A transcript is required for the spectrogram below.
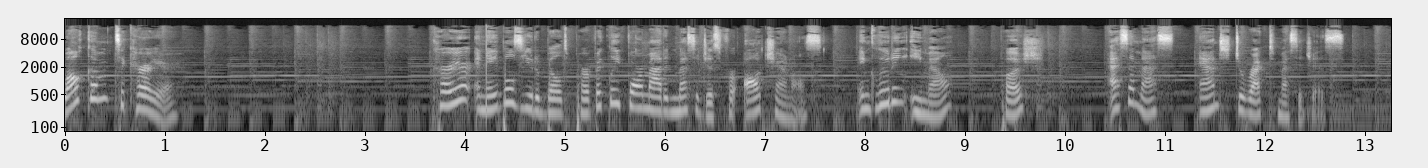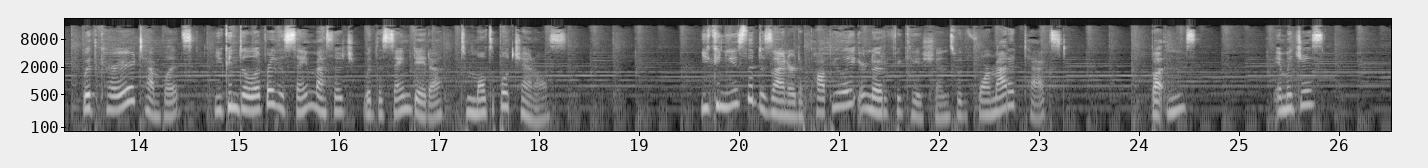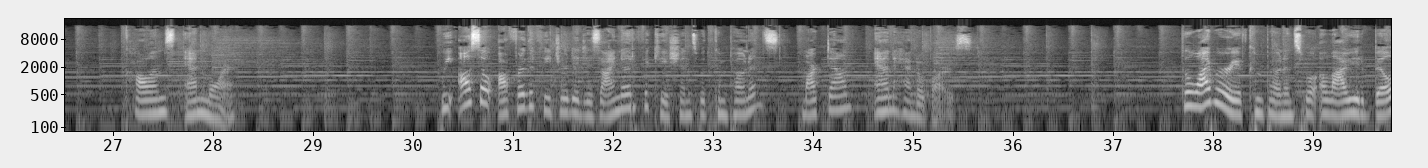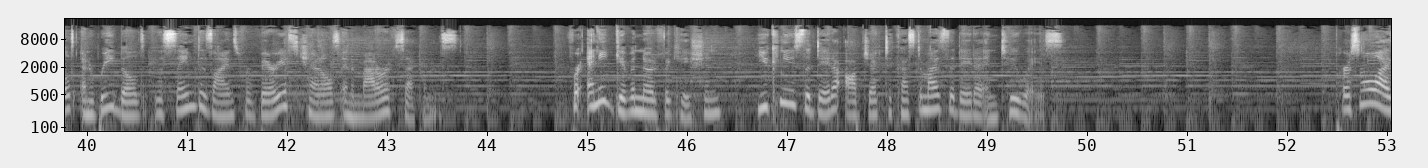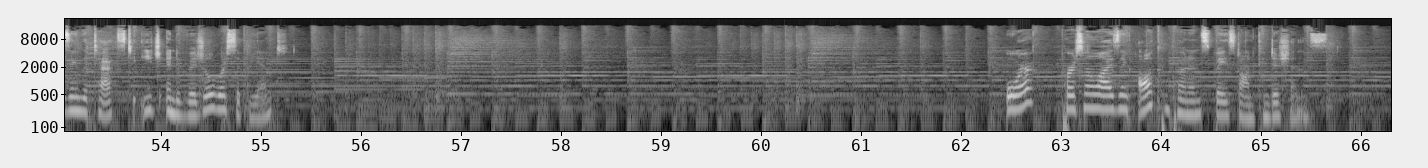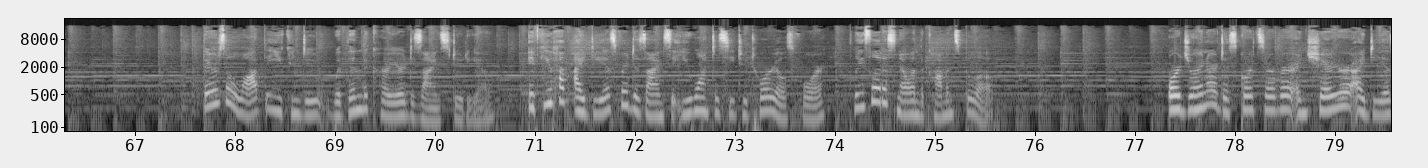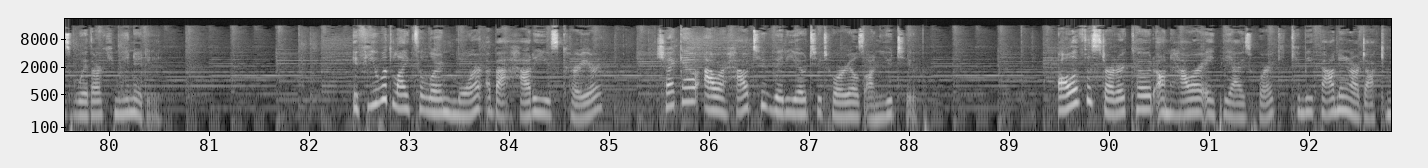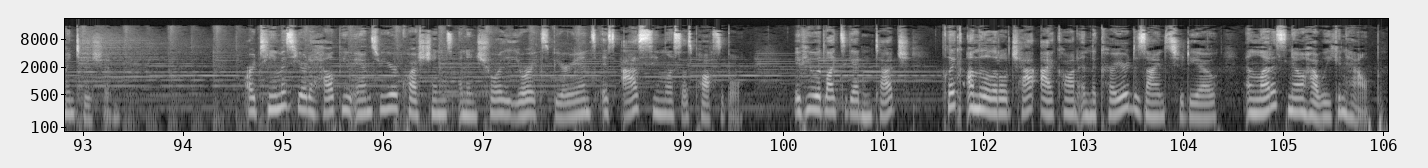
Welcome to Courier. Courier enables you to build perfectly formatted messages for all channels, including email, push, SMS, and direct messages. With Courier templates, you can deliver the same message with the same data to multiple channels. You can use the designer to populate your notifications with formatted text, buttons, images, columns, and more. We also offer the feature to design notifications with components, markdown, and handlebars. The library of components will allow you to build and rebuild the same designs for various channels in a matter of seconds. For any given notification, you can use the data object to customize the data in two ways. Personalizing the text to each individual recipient, or personalizing all components based on conditions. There's a lot that you can do within the Courier Design Studio. If you have ideas for designs that you want to see tutorials for, please let us know in the comments below. Or join our Discord server and share your ideas with our community. If you would like to learn more about how to use Courier, check out our how-to video tutorials on YouTube. All of the starter code on how our APIs work can be found in our documentation. Our team is here to help you answer your questions and ensure that your experience is as seamless as possible. If you would like to get in touch, click on the little chat icon in the Courier Design Studio and let us know how we can help.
